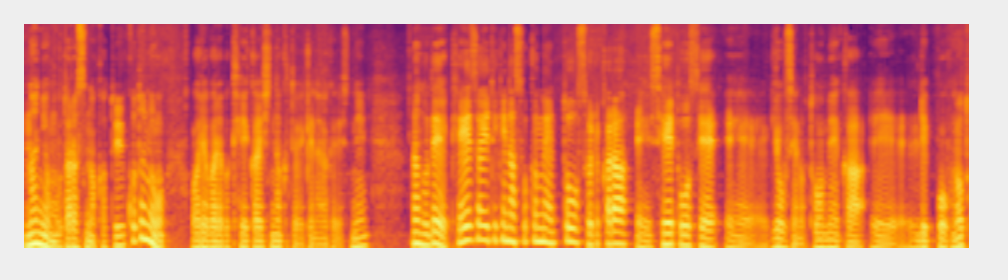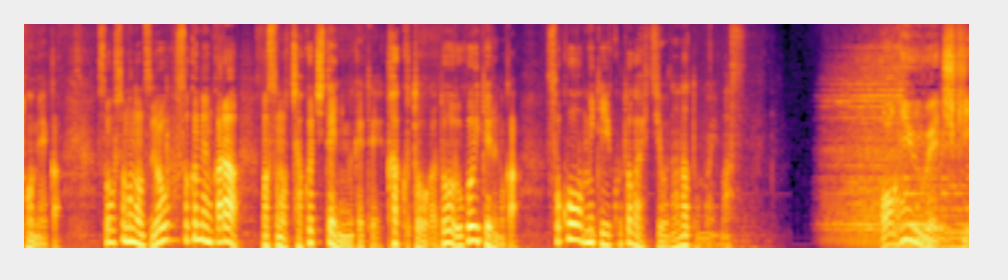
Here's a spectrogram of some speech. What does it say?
何をもたらすのかということにも我々は警戒しなくてはいけないわけですね。なので、経済的な側面と、それから、えー正当性、えー行政の透明化、えー立法府の透明化、そうしたものの両側面から、まあ、その着地点に向けて各党がどう動いているのか、そこを見ていくことが必要なんだと思います。荻上チキ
